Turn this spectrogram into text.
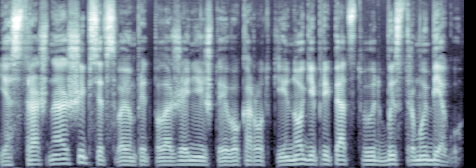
Я страшно ошибся в своем предположении, что его короткие ноги препятствуют быстрому бегу.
